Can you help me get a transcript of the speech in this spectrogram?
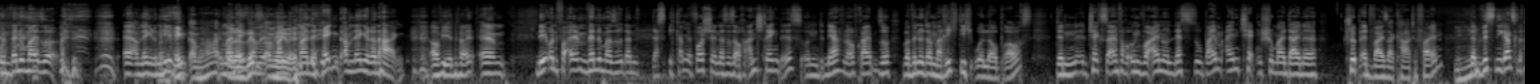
Und wenn du mal so äh, am längeren Man Hebel. hängt am Haken man oder hängt sitzt am man, Hebel. Man hängt am längeren Haken. Auf jeden Fall. Ähm, nee, und vor allem, wenn du mal so dann. Das, ich kann mir vorstellen, dass es auch anstrengend ist und nervenaufreibend so. Aber wenn du dann mal richtig Urlaub brauchst, dann checkst du einfach irgendwo ein und lässt so beim Einchecken schon mal deine TripAdvisor-Karte fallen. Dann wissen die ganz genau,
